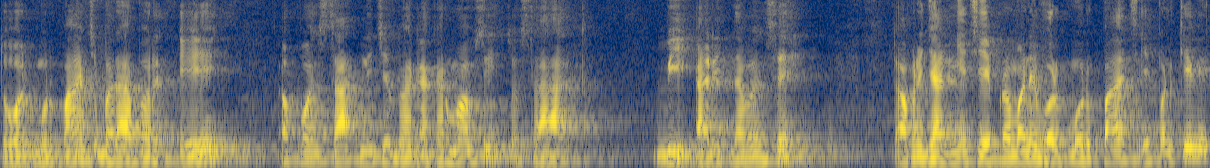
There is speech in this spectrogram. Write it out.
તો વર્ગમૂળ પાંચ બરાબર એ અપોન સાત નીચે ભાગાકારમાં આવશે. તો સાત બી આ રીતના બનશે. તો આપણે જાણીએ છીએ એ પ્રમાણે વર્ગમૂળ પાંચ એ પણ કેવી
